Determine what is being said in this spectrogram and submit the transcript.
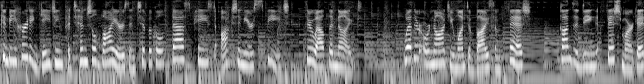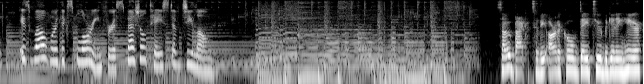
can be heard engaging potential buyers in typical fast paced auctioneer speech throughout the night. Whether or not you want to buy some fish, Kanziding Fish Market is well worth exploring for a special taste of Keelung. So back to the article, day two beginning here.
